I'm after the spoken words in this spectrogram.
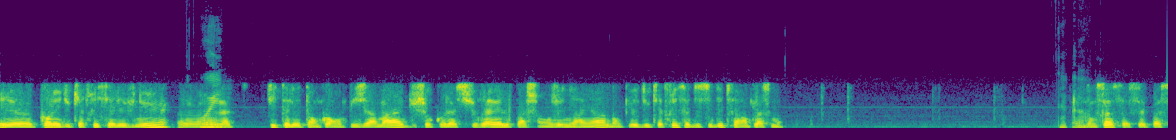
Et euh, quand l'éducatrice, elle est venue, euh, Oui. la petite, elle était encore en pyjama, avec du chocolat sur elle, pas changé ni rien. Donc, l'éducatrice a décidé de faire un placement. Donc ça, ça s'est passé.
